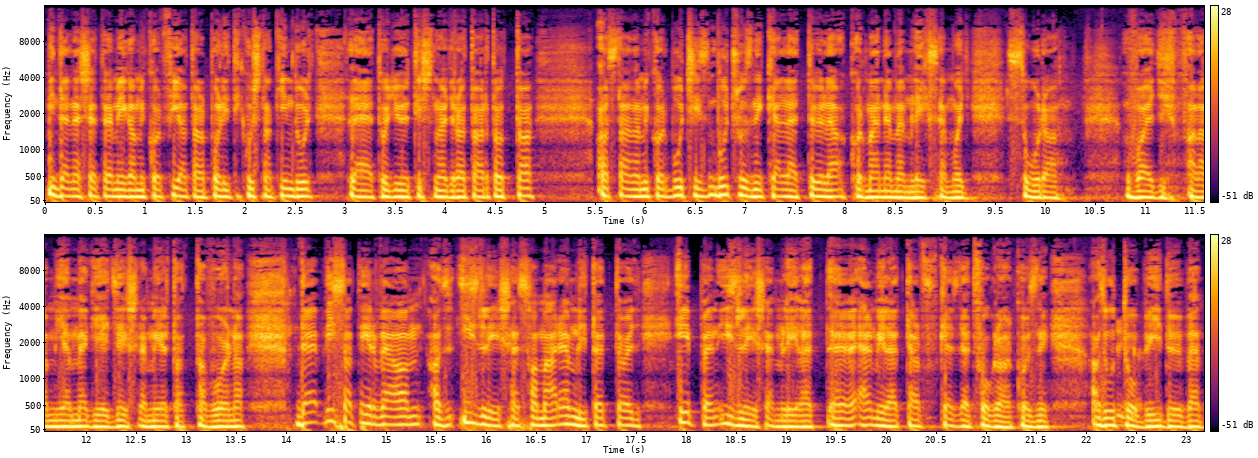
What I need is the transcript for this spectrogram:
Minden esetre még amikor fiatal politikusnak indult, lehet, hogy őt is nagyra tartotta. Aztán amikor búcsúzni kellett tőle, akkor már nem emlékszem, hogy szóra vagy valamilyen megjegyzésre méltatta volna. De visszatérve az ízléshez, ha már említette, hogy éppen ízlés elmélettel kezdett foglalkozni az utóbbi Igen. időben,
